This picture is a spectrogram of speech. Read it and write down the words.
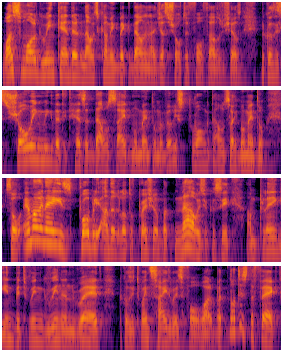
one small green candle, now it's coming back down and I just shorted 4,000 shares because it's showing me that it has a downside momentum, a very strong downside momentum. So mRNA is probably under a lot of pressure, but now as you can see, I'm playing in between green and red because it went sideways for a while. But notice the fact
